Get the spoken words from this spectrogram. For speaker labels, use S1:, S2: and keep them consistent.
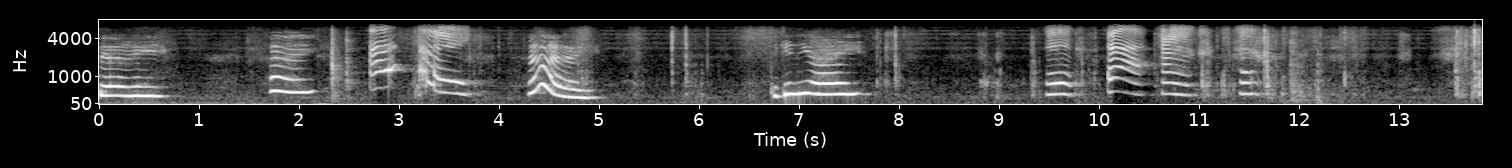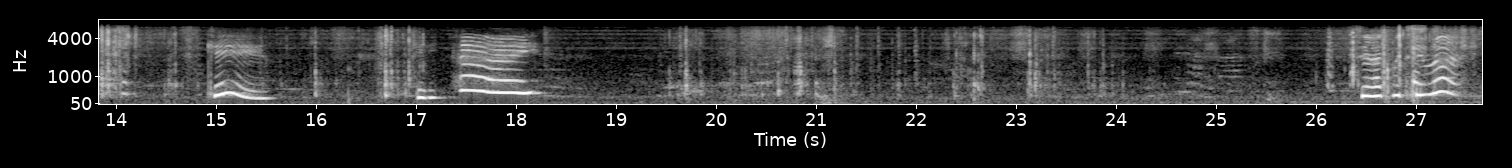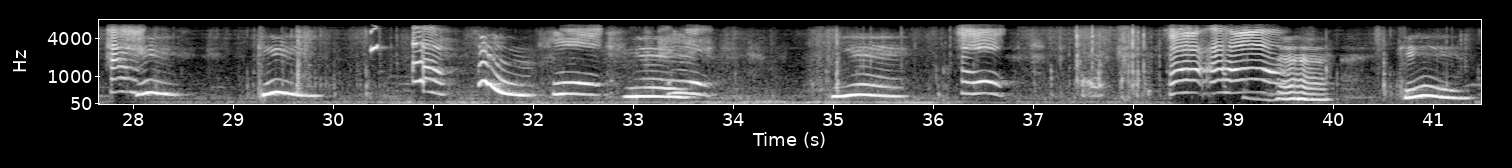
S1: Daddy. Hi. Hi. Hi. The eye. Okay. Kitty. Hi. C'est à côté de moi. Hi. Good. Good.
